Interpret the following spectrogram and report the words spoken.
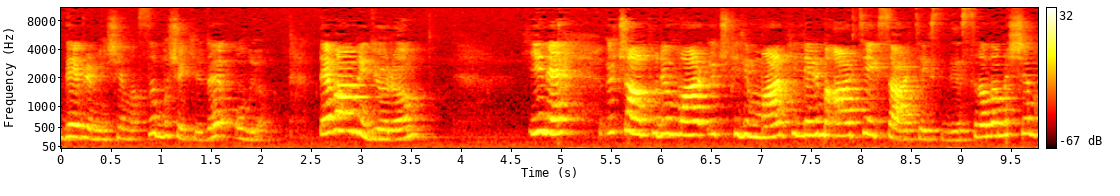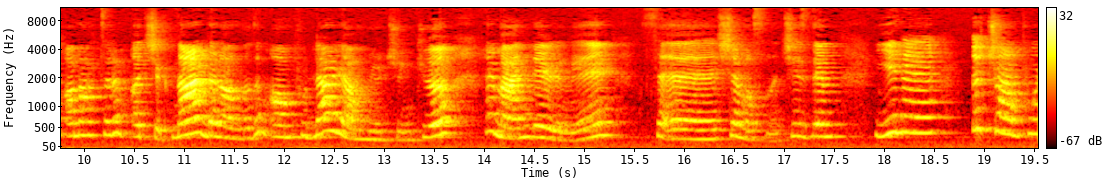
devremin şeması bu şekilde oluyor. Devam ediyorum. Yine 3 ampulüm var, 3 pilim var. Pillerimi artı eksi artı eksi diye sıralamışım. Anahtarım açık. Nereden anladım? Ampuller yanmıyor çünkü. Hemen devremin e, şemasını çizdim. Yine 3 ampul,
